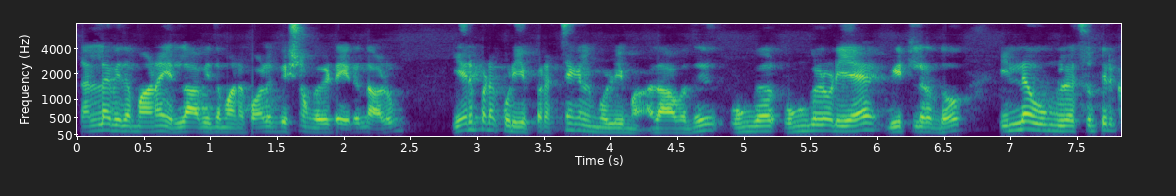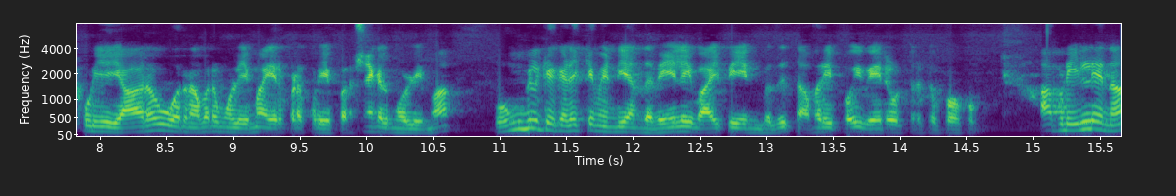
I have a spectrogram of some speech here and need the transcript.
நல்ல விதமான எல்லா விதமான குவாலிஃபிகேஷன் உங்ககிட்ட இருந்தாலும் ஏற்படக்கூடிய பிரச்சனைகள் மூலியமா அதாவது உங்க உங்களுடைய வீட்டில இருந்தோ இல்ல உங்களை சுத்தி இருக்கக்கூடிய யாரோ ஒரு நபர் மூலியமா ஏற்படக்கூடிய பிரச்சனைகள் மூலியமா உங்களுக்கு கிடைக்க வேண்டிய அந்த வேலை வாய்ப்பு என்பது தவறி போய் வேறொருத்தருக்கு போகும். அப்படி இல்லைன்னா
